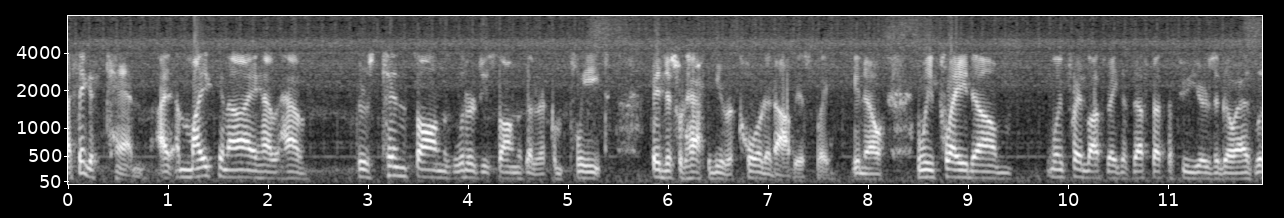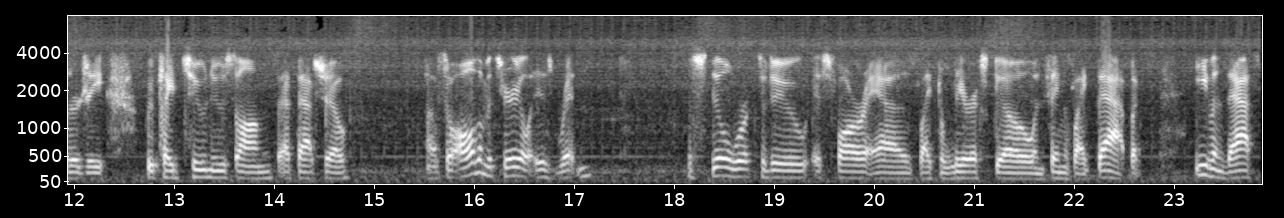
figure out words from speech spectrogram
I think it's ten. I, Mike and I have have there's ten songs, liturgy songs that are complete. They just would have to be recorded, obviously. You know, and we played um, when we played Las Vegas Death Fest a few years ago as liturgy. We played two new songs at that show. Uh, so all the material is written. There's still work to do as far as like the lyrics go and things like that, but even that's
